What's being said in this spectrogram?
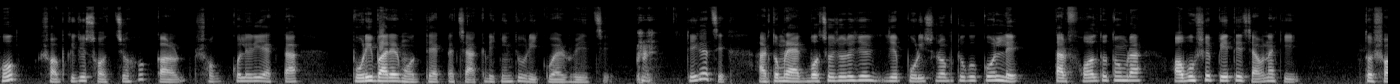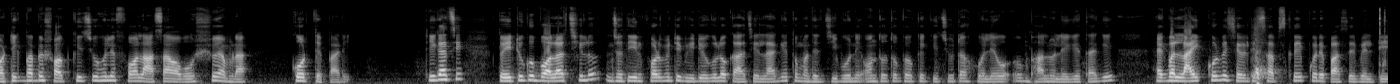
হোক সব কিছু স্বচ্ছ হোক, কারণ সকলেরই একটা পরিবারের মধ্যে একটা চাকরি কিন্তু রিকোয়ার রয়েছে ঠিক আছে? আর তোমরা এক বছর ধরে যে যে পরিশ্রমটুকু করলে, তার ফল তো তোমরা অবশ্যই পেতে চাও নাকি? তো সঠিকভাবে সব কিছু হলে ফল আশা অবশ্যই আমরা করতে পারি। ঠিক আছে? তো এইটুকু বলার ছিল। যদি ইনফরমেটিভ ভিডিওগুলো কাজে লাগে, তোমাদের জীবনে অন্ততপক্ষে কিছুটা হলেও ভালো লেগে থাকে, একবার লাইক করবে, চ্যানেলটি সাবস্ক্রাইব করে পাশের বেলটি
